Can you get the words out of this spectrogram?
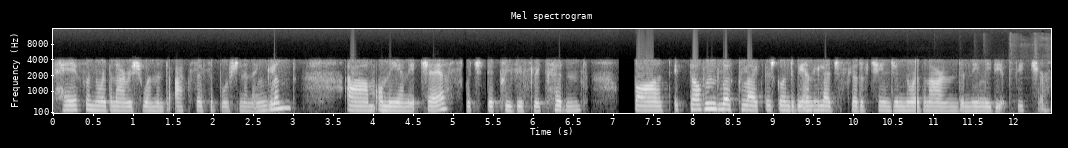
pay for Northern Irish women to access abortion in England um, on the NHS, which they previously couldn't. But it doesn't look like there's going to be any legislative change in Northern Ireland in the immediate future.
